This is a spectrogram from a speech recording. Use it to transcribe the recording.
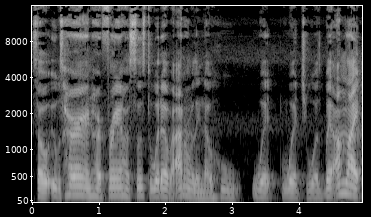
So it was her and her friend, her sister, whatever. I don't really know who, what, what she was, but I'm like,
